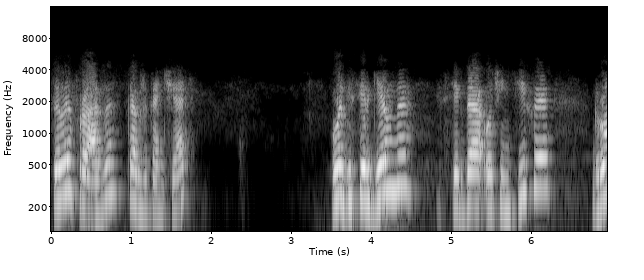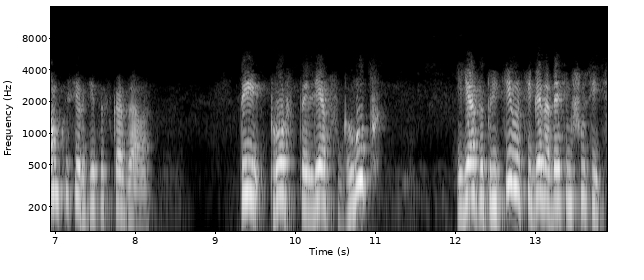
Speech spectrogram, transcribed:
«Целая фраза. Как же кончать?» Ольга Сергеевна, всегда очень тихая, громко сердито сказала. «Ты просто, лев, глуп, и я запретила тебе над этим шутить».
